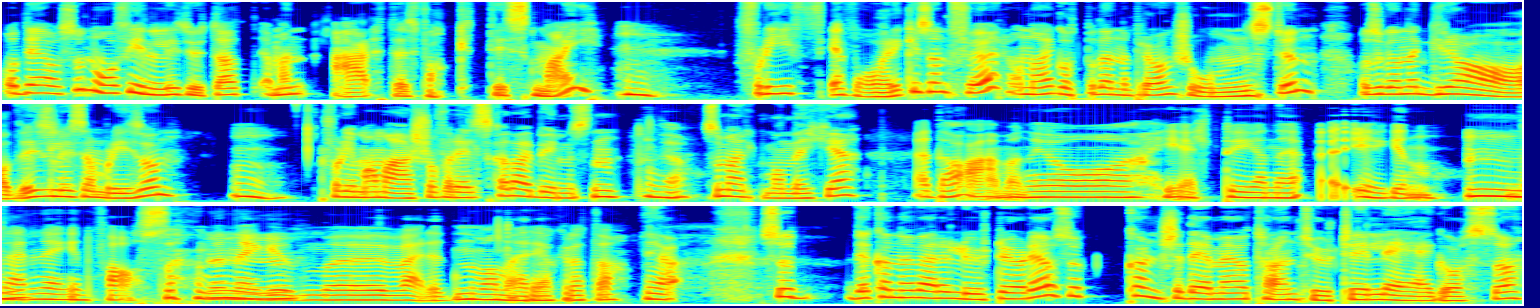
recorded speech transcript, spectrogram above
Og det er også nå å finne litt ut at ja, men er dette faktisk meg? Fordi jeg var ikke sånn før, og nå har jeg gått på denne prevensjonen en stund, og så kan det gradvis liksom bli sånn. Fordi man er så forelska i begynnelsen, Ja. så merker man det ikke. Da er man jo helt i en egen mm. Det er en egen fase, en egen eh, verden man er i akkurat da. Ja, Så det kan jo være lurt å gjøre det, og så kanskje det med å ta en tur til lege også.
